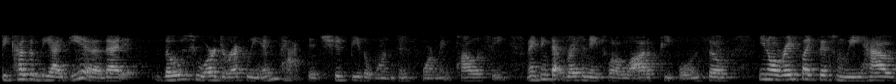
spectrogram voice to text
because of the idea that those who are directly impacted should be the ones informing policy. And I think that resonates with a lot of people. And so, you know, a race like this, when we have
